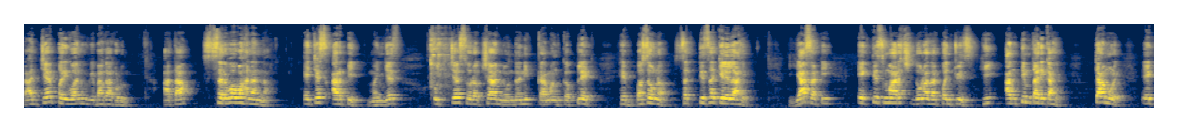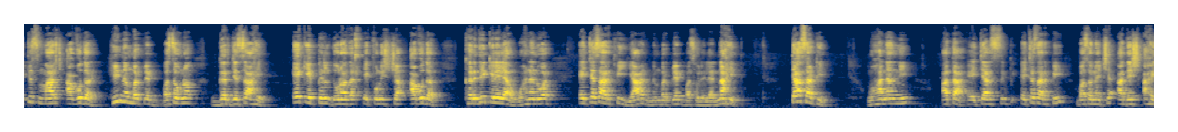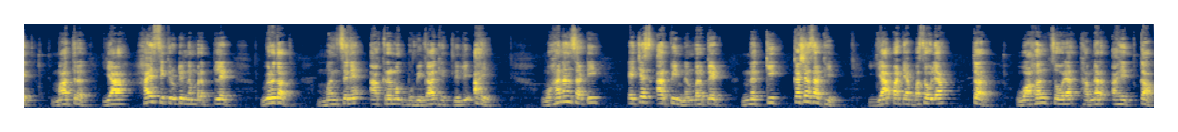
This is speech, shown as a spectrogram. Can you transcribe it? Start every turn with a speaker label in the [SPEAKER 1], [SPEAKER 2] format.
[SPEAKER 1] राज्य परिवहन विभागाकडून आता सर्व वाहनांना एच एस आर पी म्हणजेच उच्च सुरक्षा नोंदणी क्रमांक प्लेट हे बसवणं सक्तीचं केलेलं आहे. यासाठी एकतीस मार्च दोन हजार पंचवीस ही अंतिम तारीख आहे. त्यामुळे एकतीस मार्च अगोदर ही नंबर प्लेट बसवणं गरजेचं आहे. एक एप्रिल दोन हजार एकोणीसच्या अगोदर खरेदी केलेल्या वाहनांवर एच एस आर पी या नंबर प्लेट बसवलेल्या नाहीत. त्यासाठी वाहनांनी आता H R C H S R P बसवण्याचे आदेश आहेत. मात्र या हाय सिक्युरिटी नंबर प्लेट विरोधात मनसेने आक्रमक भूमिका घेतलेली आहे. वाहनांसाठी H S R P number plate नक्की कशासाठी? या पाट्या बसवल्या तर वाहन चोऱ्या थांबणार आहेत का?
